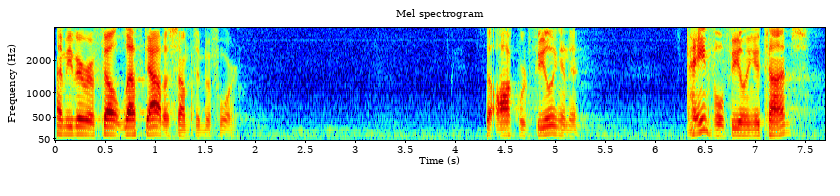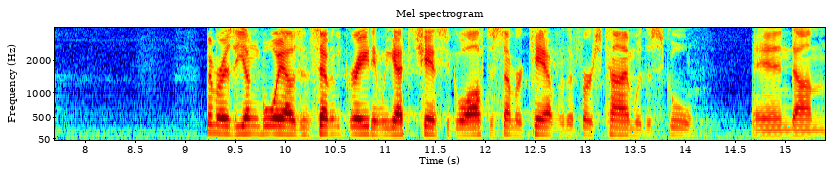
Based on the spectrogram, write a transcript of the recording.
How many of you ever felt left out of something before? The awkward feeling and it painful feeling at times. Remember, as a young boy, I was in seventh grade, and we got the chance to go off to summer camp for the first time with the school. And um,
